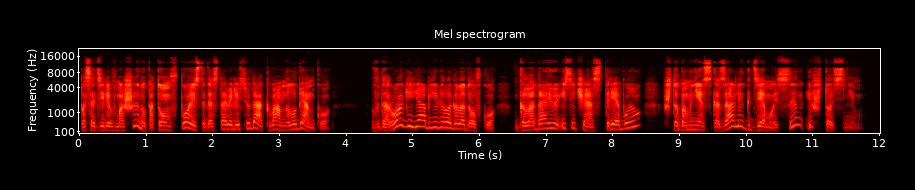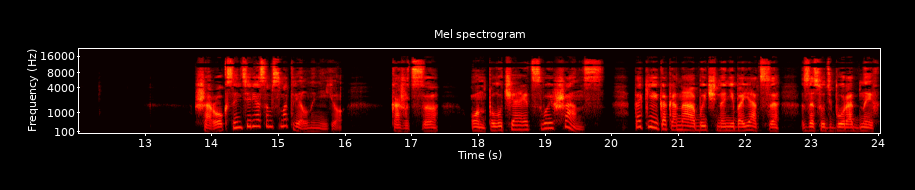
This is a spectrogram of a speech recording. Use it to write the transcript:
посадили в машину, потом в поезд и доставили сюда, к вам, на Лубянку. В дороге я объявила голодовку. Голодаю и сейчас, требую, чтобы мне сказали, где мой сын и что с ним. Шарок с интересом смотрел на нее. Кажется, он получает свой шанс. Такие, как она, обычно не боятся за судьбу родных.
